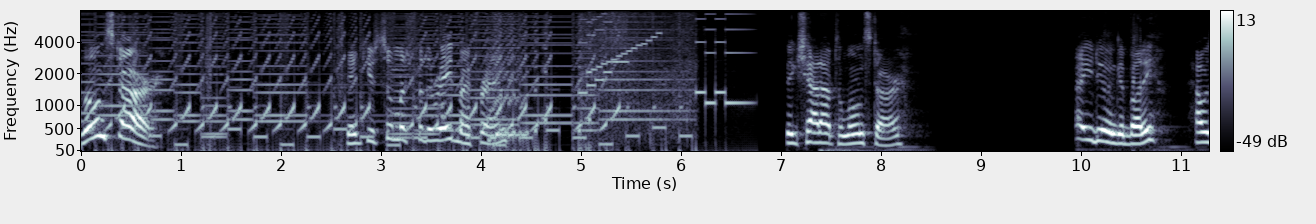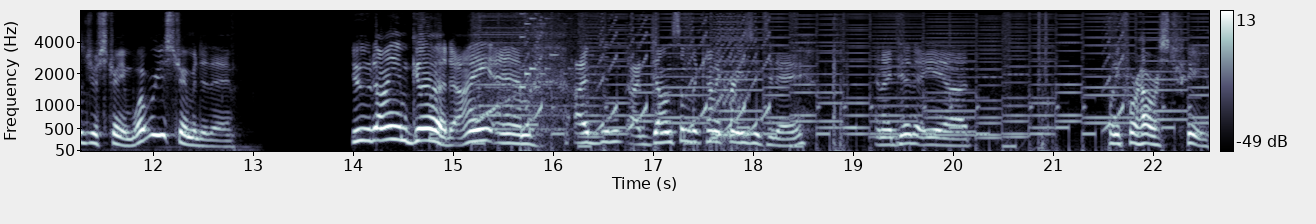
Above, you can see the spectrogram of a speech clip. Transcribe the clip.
Lone Star! Thank you so much for the raid, my friend. Big shout out to Lone Star. How you doing, good buddy? How was your stream? What were you streaming today? Dude, I am good. I am. I've been. I've done something kind of crazy today, and I did a uh, 24-hour stream.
